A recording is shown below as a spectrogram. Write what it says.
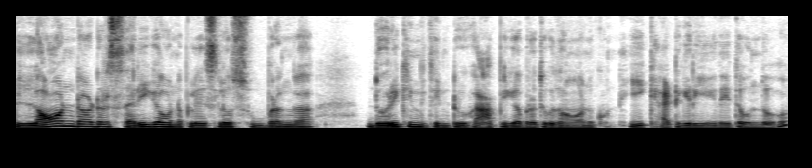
లా అండ్ ఆర్డర్ సరిగా ఉన్న ప్లేస్లో శుభ్రంగా దొరికింది తింటూ హ్యాపీగా బ్రతుకుదాం అనుకున్న ఈ కేటగిరీ ఏదైతే ఉందో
